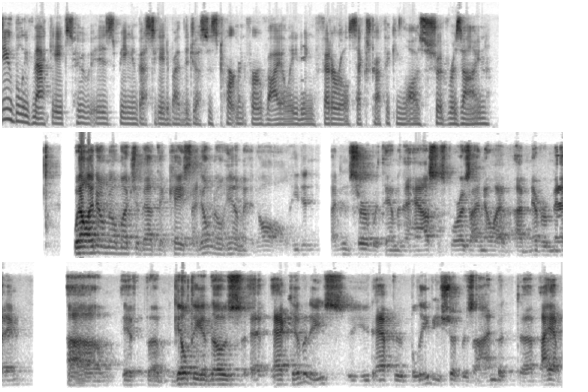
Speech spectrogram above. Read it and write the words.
Do you believe Matt Gaetz, who is being investigated by the Justice Department for violating federal sex trafficking laws, should resign? Well, I don't know much about that case. I don't know him at all. He didn't. I didn't serve with him in the House. As far as I know, I've, I've never met him. Uh, if uh, guilty of those activities, you'd have to believe he should resign. But uh, I have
